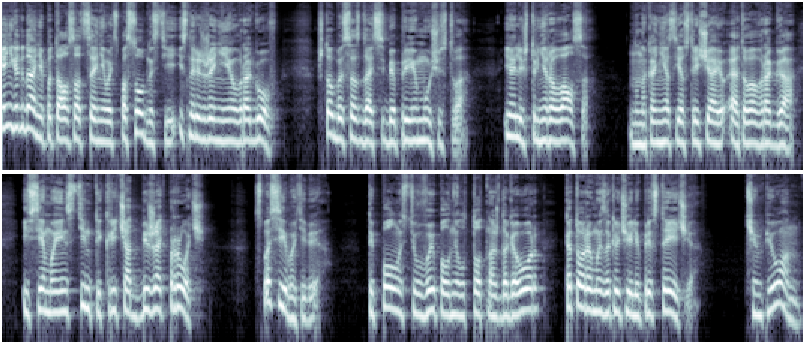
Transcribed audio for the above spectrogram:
Я никогда не пытался оценивать способности и снаряжение врагов, чтобы создать себе преимущество. Я лишь тренировался. Но наконец я встречаю этого врага, и все мои инстинкты кричат бежать прочь. Спасибо тебе. Ты полностью выполнил тот наш договор, который мы заключили при встрече. Чемпион,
